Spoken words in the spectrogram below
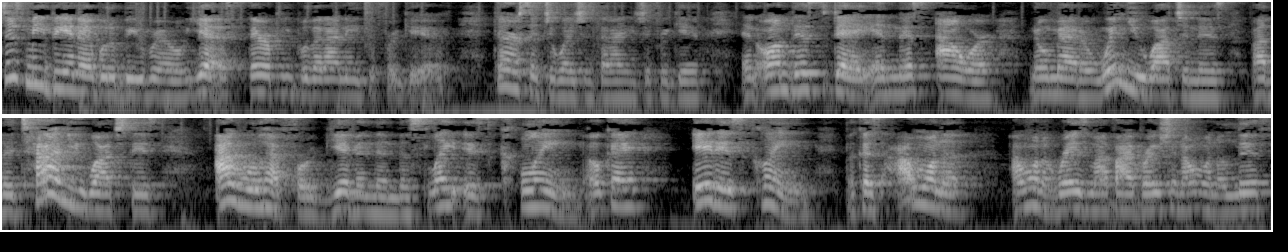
just me being able to be real. Yes, there are people that I need to forgive. There are situations that I need to forgive. And on this day, in this hour, no matter when you watching this, by the time you watch this, I will have forgiven them. The slate is clean, okay? It is clean because I want to I want to raise my vibration. I want to lift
